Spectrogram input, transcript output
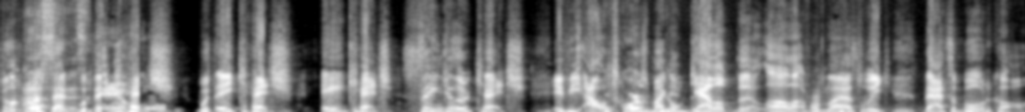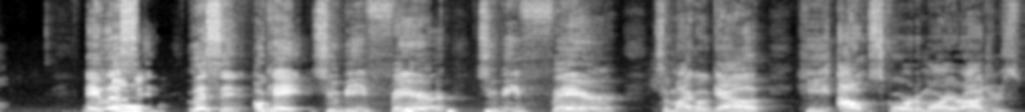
Philip I said Dorsett with a ample. catch, with a catch, a catch, singular catch. If he outscores Michael Gallup the, uh, from last week, that's a bold call. Hey, listen, listen. Okay, to be fair, to be fair to Michael Gallup, he outscored Amari Rogers.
